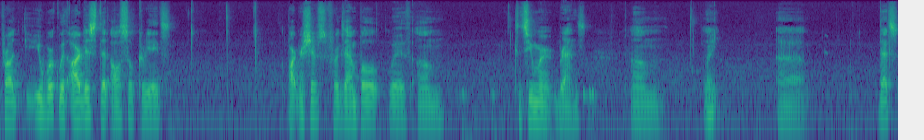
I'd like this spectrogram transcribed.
pro. You work with artists that also creates partnerships. For example, with um, consumer brands. Um, like, uh, that's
